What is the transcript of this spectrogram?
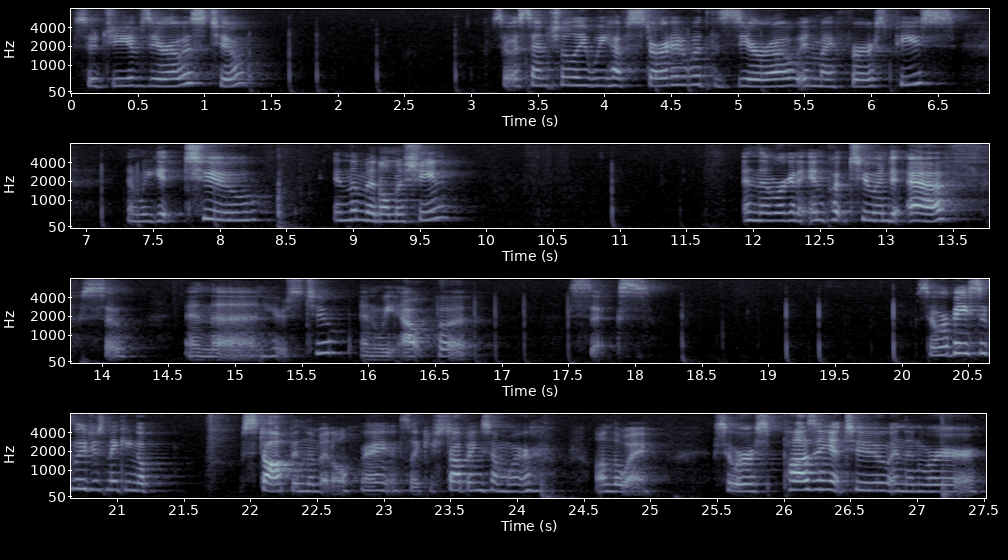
So g of 0 is 2. So essentially we have started with 0 in my first piece and we get 2 in the middle machine. And then we're going to input 2 into F. So, and then here's 2, and we output 6. So we're basically just making a stop in the middle, right? It's like you're stopping somewhere on the way. So we're pausing at 2, and then we're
